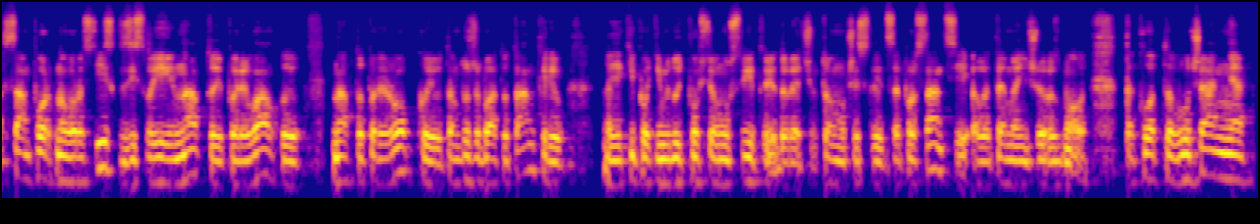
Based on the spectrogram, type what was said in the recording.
е, сам порт Новоросійськ зі своєю нафтою, перевалкою, нафтопереробкою, там дуже багато танкерів, е, які потім йдуть по всьому світу. До речі, в тому числі це про санкції, але тема іншої розмови. Так, от влучання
